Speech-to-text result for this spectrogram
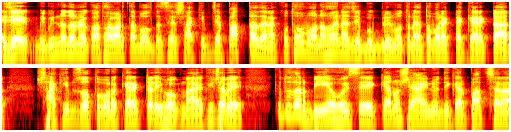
এই যে বিভিন্ন ধরনের কথাবার্তা বলতেছে, সাকিব যে পাত্তা দেয় না, কোথাও মনে হয় না যে বুবলির মতন এত বড় একটা ক্যারেক্টার, সাকিব যত বড় ক্যারেক্টারই হোক নায়ক হিসাবে, কিন্তু তার বিয়ে হয়েছে, কেন সে আইন অধিকার পাচ্ছে না,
